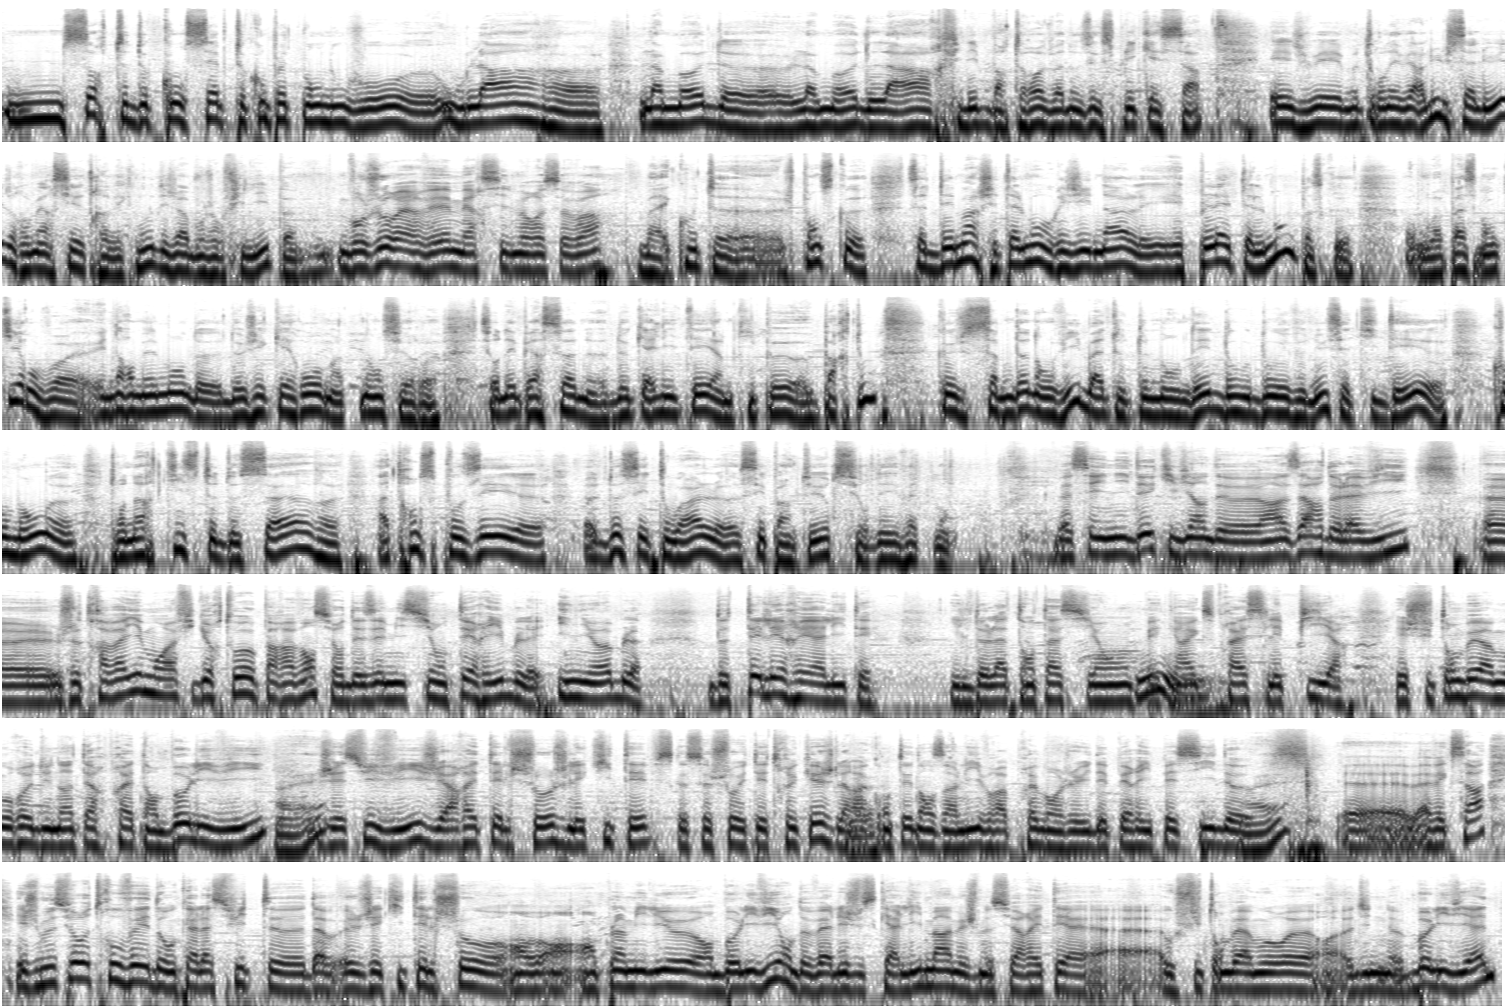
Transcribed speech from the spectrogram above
une sorte de concept complètement nouveau euh, où l'art, euh, la mode, euh, la mode, l'art, Philippe Barterot va nous expliquer ça. Et je vais me tourner vers lui, le saluer, le remercier d'être avec nous. Déjà, bonjour Philippe. Bonjour Hervé, merci de me recevoir. Bah écoute, je pense que cette démarche est tellement originale et, plaît tellement parce que on va pas se mentir, on voit énormément de, de maintenant sur, sur des personnes de qualité un petit peu partout que ça me donne envie bah, de te demander d'où est venue cette idée, comment ton artiste de sœur à transposer euh, de ses toiles euh, ses peintures sur des vêtements bah, c'est une idée qui vient d'un hasard de la vie. Euh, je travaillais moi, figure-toi, auparavant sur des émissions terribles, ignobles, de télé-réalité. Île de la Tentation, Pékin Express, les pires. Et je suis tombé amoureux d'une interprète en Bolivie. J'ai suivi, j'ai arrêté le show, je l'ai quitté parce que ce show était truqué. Je l'ai raconté dans un livre après. Bon, j'ai eu des péripéties euh, avec ça. Et je me suis retrouvé donc à la suite, euh, j'ai quitté le show en, plein milieu en Bolivie. On devait aller jusqu'à Lima, mais je me suis arrêté où je suis tombé amoureux euh, d'une Bolivienne.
